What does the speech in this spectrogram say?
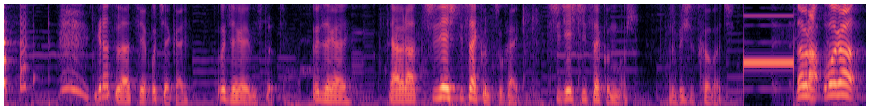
Gratulacje, uciekaj. Uciekaj mi stąd. Uciekaj. Dobra, 30 sekund, słuchaj. 30 sekund masz, żeby się schować. Dobra, uwaga!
